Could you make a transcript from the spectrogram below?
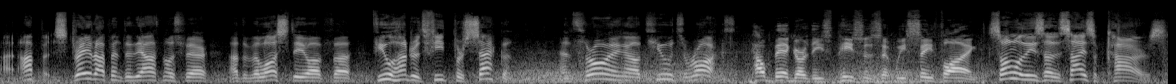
up straight up into the atmosphere at the velocity of a few hundred feet per second and throwing out huge rocks. How big are these pieces that we see flying? Some of these are the size of cars.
